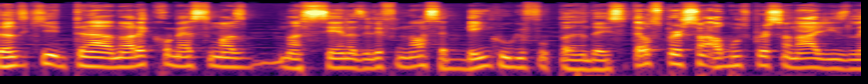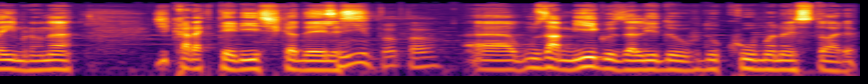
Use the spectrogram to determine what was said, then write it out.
Tanto que na, na hora que começa umas, umas cenas ele fala, nossa, é bem Kung Fu Panda isso. Até os alguns personagens lembram, né? De característica deles. Sim, total. Uh, alguns amigos ali do, do Kuma na história.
